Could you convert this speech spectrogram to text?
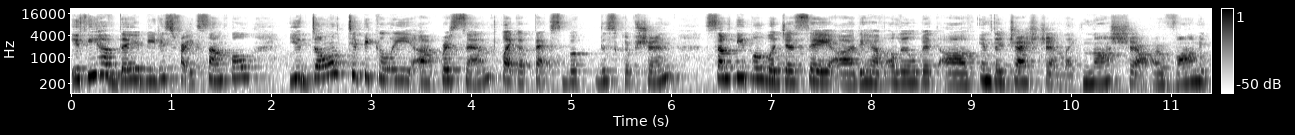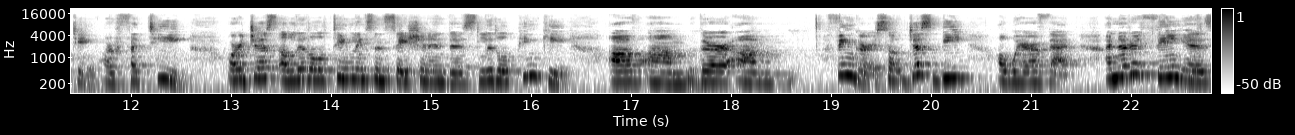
if you have diabetes, for example, you don't typically uh, present like a textbook description. Some people would just say uh, they have a little bit of indigestion, like nausea or vomiting or fatigue or just a little tingling sensation in this little pinky of um, their um, fingers. So just be aware of that. Another thing is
